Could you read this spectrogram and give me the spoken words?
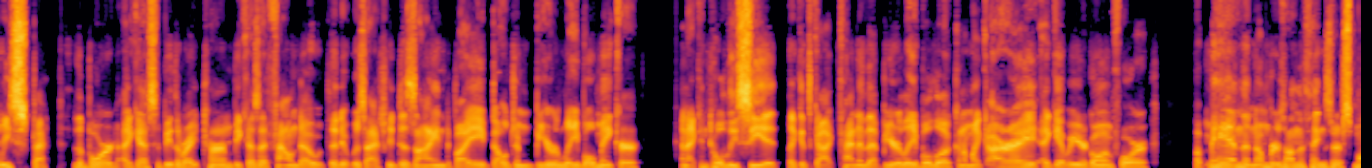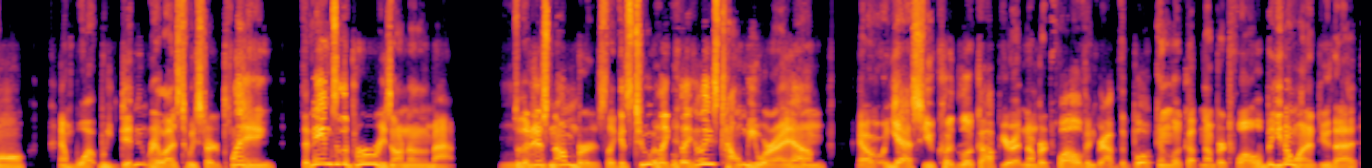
respect the board, I guess would be the right term, because I found out that it was actually designed by a Belgian beer label maker. And I can totally see it. Like it's got kind of that beer label look. And I'm like, all right, I get what you're going for. But man, the numbers on the things are small. And what we didn't realize till we started playing, the names of the breweries on on the map. So they're just hmm. numbers. Like it's too like like at least tell me where I am. Now, yes, you could look up. You're at number twelve and grab the book and look up number twelve, but you don't want to do that.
